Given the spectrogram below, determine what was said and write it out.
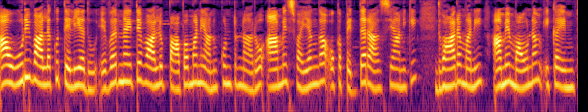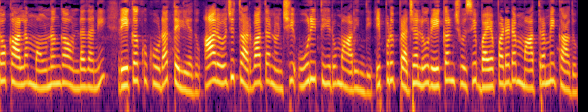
ఆ ఊరి వాళ్ళకు తెలియదు. ఎవరినైతే వాళ్ళు పాపమని అనుకుంటున్నారో ఆమె స్వయంగా ఒక పెద్ద రహస్యానికి ద్వారమని. ఆమె మౌనం ఇక ఎంతో కాలం మౌనంగా ఉండదని రేఖకు కూడా తెలియదు. ఆ రోజు తర్వాత నుంచి ఊరి తీరు మారింది. ఇప్పుడు ప్రజలు రేఖను చూసి భయపడడం మాత్రమే కాదు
